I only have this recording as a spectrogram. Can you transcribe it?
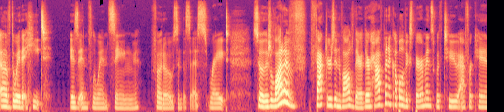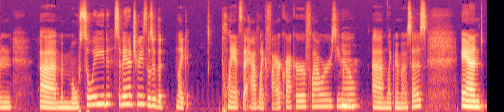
of the way that heat is influencing photosynthesis, right? So there's a lot of factors involved there. There have been a couple of experiments with two African uh, mimosoid savanna trees. Those are the like plants that have like firecracker flowers, you know, um, like mimosas. And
